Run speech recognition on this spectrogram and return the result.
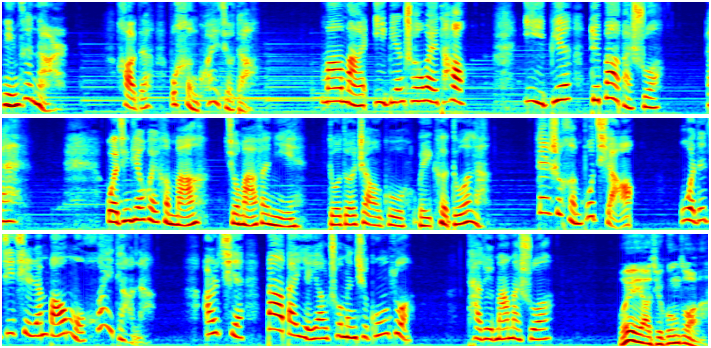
您在哪儿？好的，我很快就到。”妈妈一边穿外套，一边对爸爸说：“哎，我今天会很忙，就麻烦你多多照顾维克多了。但是很不巧。”我的机器人保姆坏掉了，而且爸爸也要出门去工作。他对妈妈说：“我也要去工作了，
